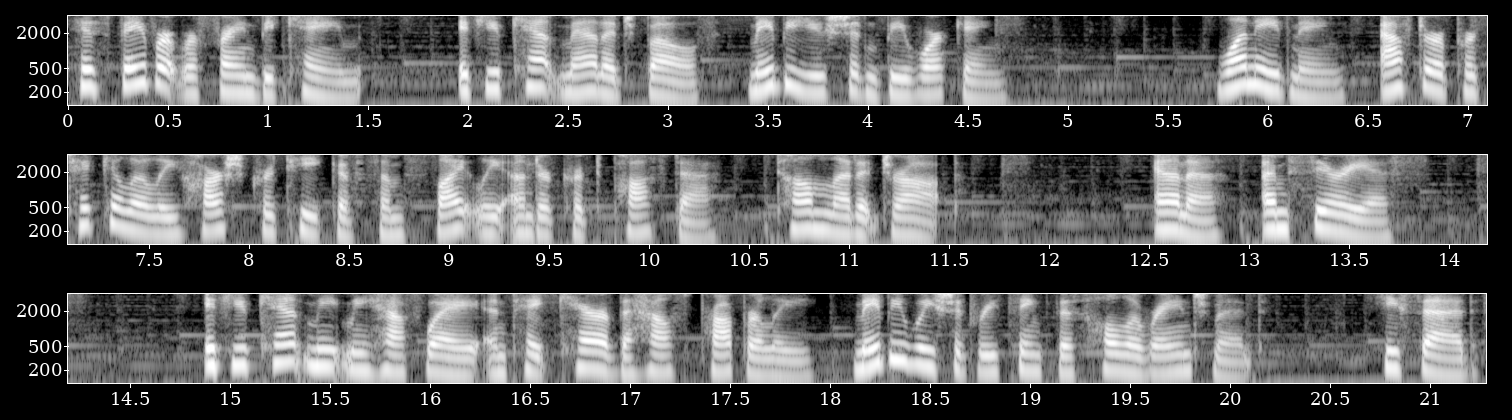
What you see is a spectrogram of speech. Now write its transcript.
His favorite refrain became, If you can't manage both, maybe you shouldn't be working. One evening, after a particularly harsh critique of some slightly undercooked pasta, Tom let it drop. Anna, I'm serious. If you can't meet me halfway and take care of the house properly, maybe we should rethink this whole arrangement. He said,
